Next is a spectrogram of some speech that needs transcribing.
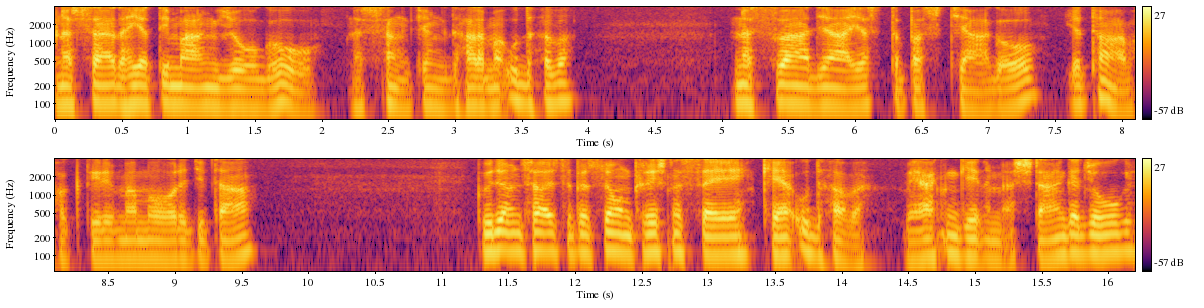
Nasadhayati mang yogo, nasankyang dharma udhava, nasvadhyayas tapastyago, yatha bhaktir mamorajita. Guddoms højeste person Krishna sagde, kære Udhava, hverken gennem Ashtanga Yoga,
